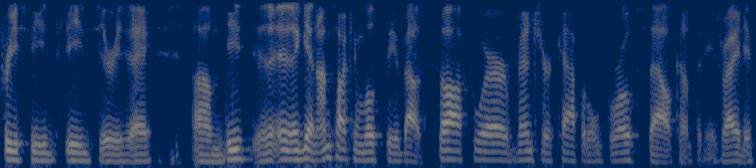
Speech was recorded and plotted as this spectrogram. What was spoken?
pre-seed, seed, Series A. Um, these, and, again, I'm talking mostly about software, venture capital, growth style companies, right? If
